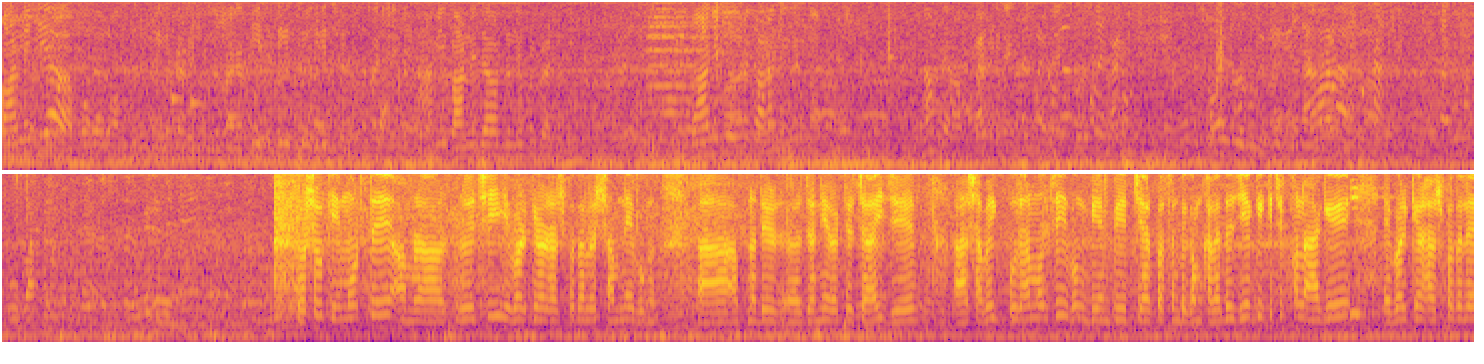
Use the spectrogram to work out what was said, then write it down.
বার্নে গিয়া পরে আমি বার্নে যাওয়ার জন্য প্রিপারেশন বার্নে কি ওখানে যাওয়া নেই না দর্শক, এই মুহূর্তে আমরা রয়েছি এবার কেয়ার হাসপাতালের সামনে এবং আপনাদের জানিয়ে রাখতে চাই যে সাবেক প্রধানমন্ত্রী এবং বিএনপির চেয়ারপারসন বেগম খালেদা জিয়াকে কিছুক্ষণ আগে এবার কেয়ার হাসপাতালে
